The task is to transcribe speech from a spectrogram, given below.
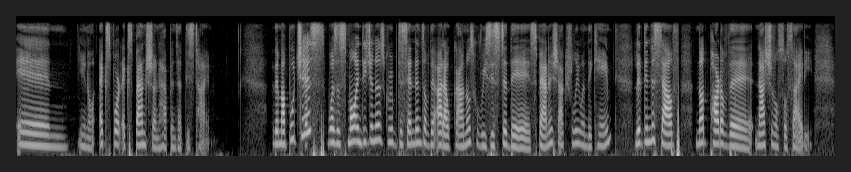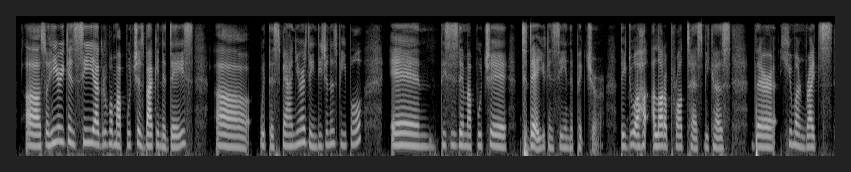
and you know export expansion happens at this time. The Mapuches was a small indigenous group descendants of the Araucanos who resisted the Spanish actually when they came, lived in the south, not part of the national society. Uh, so here you can see a group of Mapuches back in the days uh, with the Spaniards, the indigenous people, and this is the Mapuche today. You can see in the picture. They do a, a lot of protests because their human rights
